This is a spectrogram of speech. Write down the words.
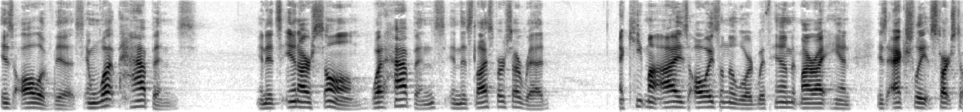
is all of this. And what happens and it's in our psalm. What happens in this last verse I read, I keep my eyes always on the Lord with Him at my right hand, is actually it starts to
